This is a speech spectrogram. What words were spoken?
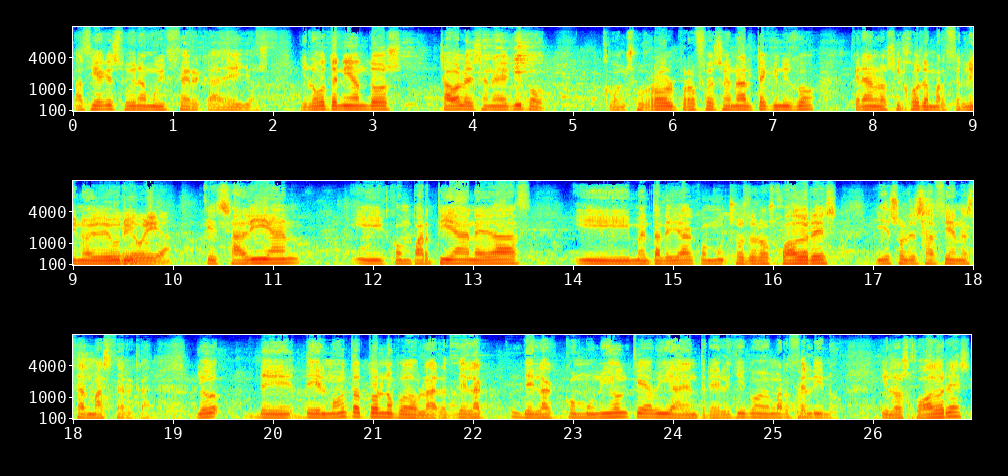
hacía que estuviera muy cerca de ellos. Y luego tenían dos chavales en el equipo con su rol profesional técnico, que eran los hijos de Marcelino y de Uri, Y de Uría. que salían y compartían edad y mentalidad con muchos de los jugadores y eso les hacían estar más cerca. Yo de- del momento actual no puedo hablar, de la, de la comunión que había entre el equipo de Marcelino y los jugadores,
